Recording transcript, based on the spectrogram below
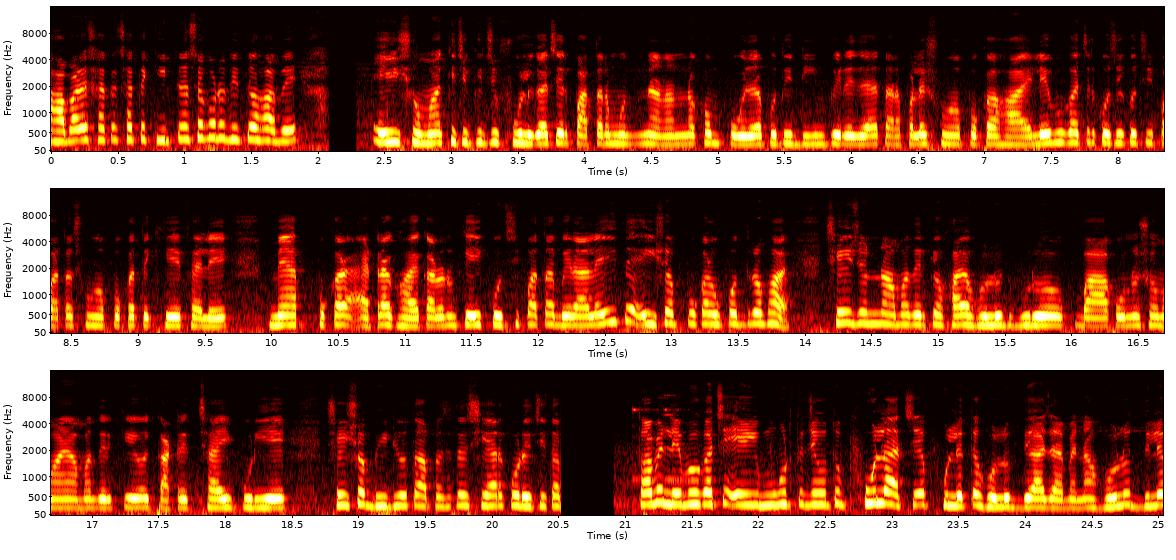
খাবারের সাথে সাথে কীটনাশকেরও দিতে হবে। এই সময় কিছু কিছু ফুল গাছের পাতার মধ্যে নানান রকম প্রজাপতি ডিম পেড়ে যায়, তার ফলে শোঁয়া পোকা হয়। লেবু গাছের কচি কচি পাতা শোঁয়া পোকাতে খেয়ে ফেলে, ম্যাপ পোকার অ্যাটাক হয়, কারণ কি এই কচি পাতা বেরালেই তো এইসব পোকার উপদ্রব হয়। সেই জন্য আমাদেরকে হয় হলুদ গুঁড়ো বা কোনো সময় আমাদেরকে ওই কাঠের ছাই পুড়িয়ে, সেই সব ভিডিও তো আপনার সাথে শেয়ার করেছি। তবে লেবু গাছে এই মুহূর্তে যেহেতু ফুল আছে, ফুলেতে হলুদ দেওয়া যাবে না। হলুদ দিলে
